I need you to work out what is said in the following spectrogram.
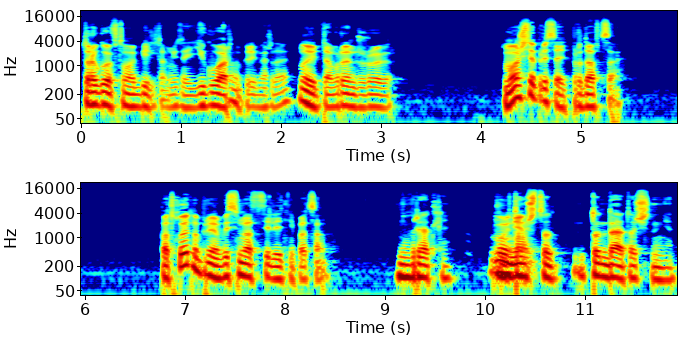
дорогой автомобиль, там, не знаю, Ягуар, например, да? Ну, или там Range Rover. Можешь себе представить продавца? Подходит, например, 18-летний пацан? Ну, вряд ли. Ну, ну потому что, то, да, точно нет.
